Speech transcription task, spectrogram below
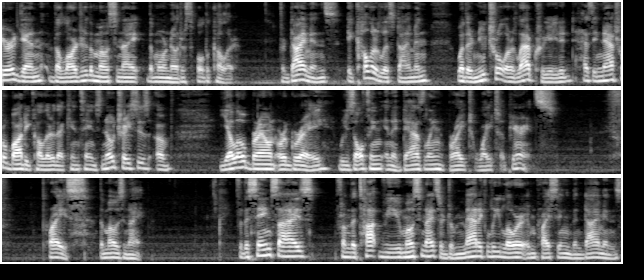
Here again, the larger the Moissanite, the more noticeable the color. For diamonds, a colorless diamond, whether neutral or lab created, has a natural body color that contains no traces of yellow, brown, or gray, resulting in a dazzling, bright white appearance. Price, the Moissanite. For the same size, from the top view, Moissanites are dramatically lower in pricing than diamonds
